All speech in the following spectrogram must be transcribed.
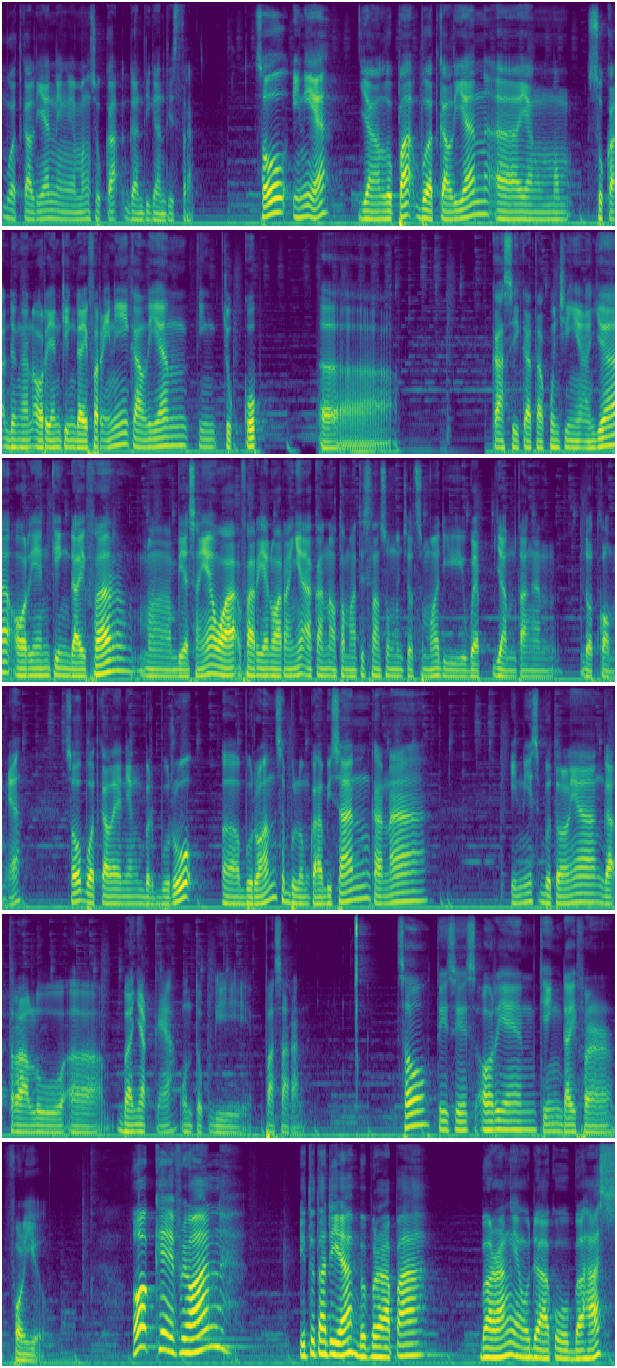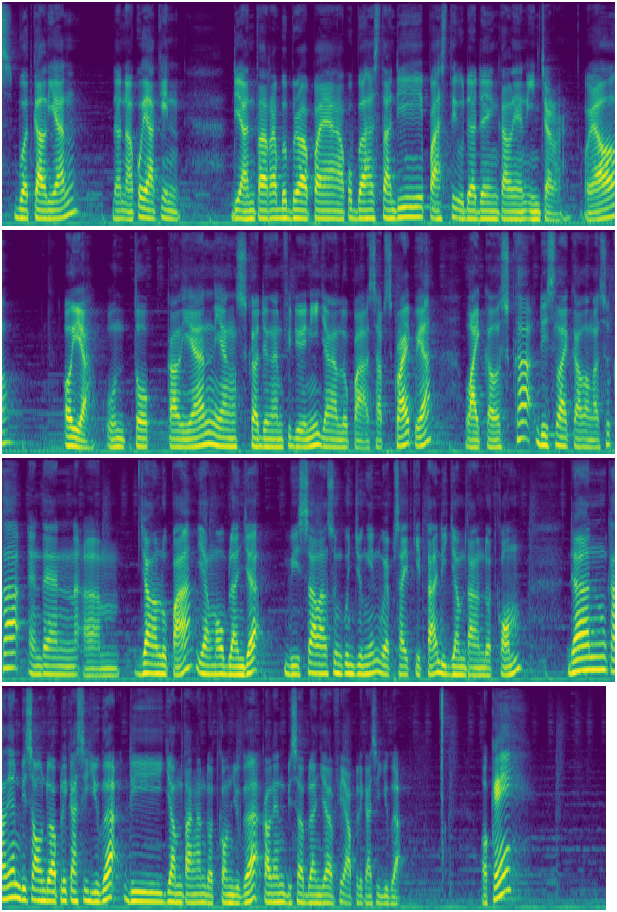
Buat kalian yang emang suka ganti-ganti strap. So ini ya jangan lupa buat kalian uh, yang suka dengan Orient King Diver ini kalian cukup uh, kasih kata kuncinya aja Orient King Diver uh, biasanya wa varian warnanya akan otomatis langsung muncul semua di web jamtangan.com ya. So buat kalian yang berburu uh, buruan sebelum kehabisan karena ini sebetulnya nggak terlalu uh, banyak ya untuk di pasaran So, this is Orient King Diver for you. Oke okay, everyone, itu tadi ya beberapa barang yang udah aku bahas buat kalian dan aku yakin di antara beberapa yang aku bahas tadi pasti udah ada yang kalian incar. Well, oh ya, untuk kalian yang suka dengan video ini jangan lupa subscribe ya. Like kalau suka, dislike kalau nggak suka, and then um, jangan lupa yang mau belanja bisa langsung kunjungin website kita di jamtangan.com dan kalian bisa unduh aplikasi juga di jamtangan.com juga kalian bisa belanja via aplikasi juga. Oke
